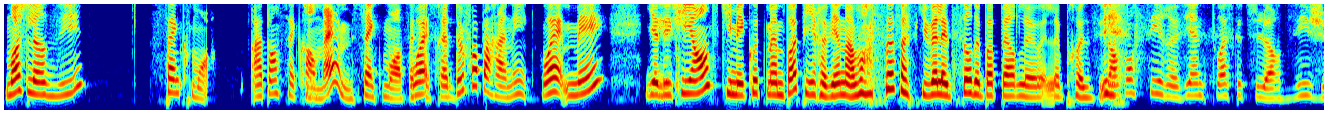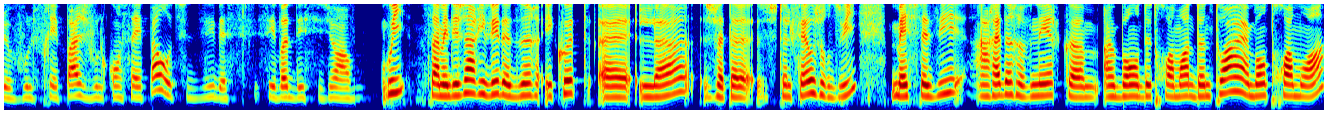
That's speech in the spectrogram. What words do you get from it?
Moi, je leur dis cinq mois. Attends cinq Quand mois. même, cinq mois. Fait que ce serait deux fois par année. Ouais, mais il y a des clientes qui m'écoutent même pas, puis ils reviennent avant ça parce qu'ils veulent être sûrs de pas perdre le, le produit. Dans le fond, s'ils reviennent, toi, est-ce que tu leur dis je vous le ferai pas, je vous le conseille pas, ou tu te dis ben, c'est c'est votre décision à vous? Oui, ça m'est déjà arrivé de dire écoute, euh, là, je, vais te, je te le fais aujourd'hui, mais je te dis arrête de revenir comme un bon deux, trois mois. Donne-toi un bon trois mois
